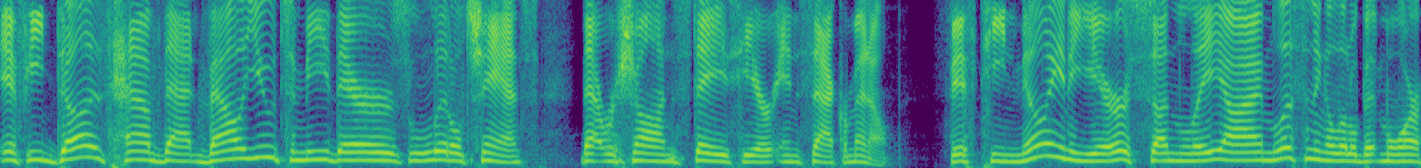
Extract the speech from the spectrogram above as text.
If he does have that value, to me, there's little chance that Richaun stays here in Sacramento. 15 million a year, suddenly I'm listening a little bit more,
